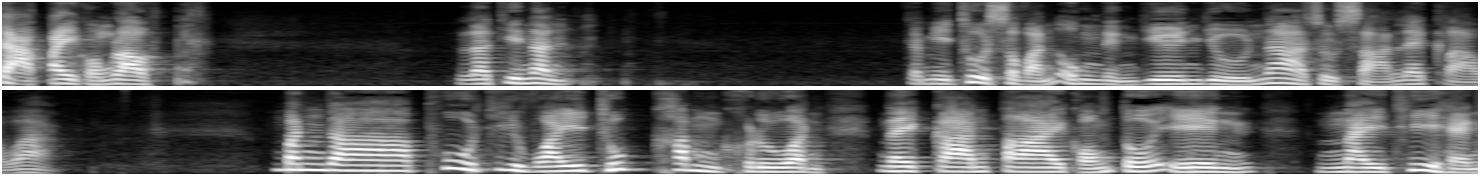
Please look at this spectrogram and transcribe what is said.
จากไปของเรา และที่นั่น จะมีทูตสวรรค์องค์หนึ่งยืนอยู่หน้าสุสานและกล่าวว่า บรรดาผู้ที่ไว้ทุกข์่ำครวญในการตายของตัวเองในที่แห่ง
